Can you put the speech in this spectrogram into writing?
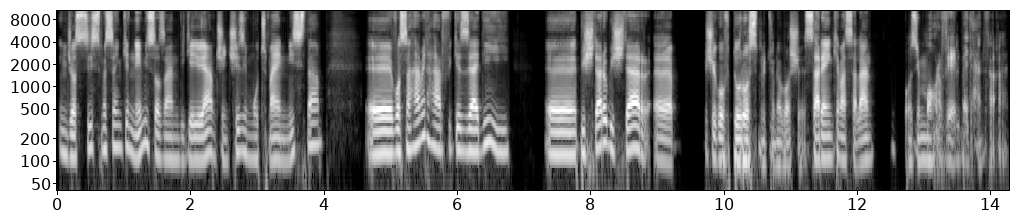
Injustice مثل اینکه نمی‌سازن دیگه. یا همچین چیزی مطمئن نیستم. واسه همین حرفی که زدی بیشتر و بیشتر میشه گفت درست می‌تونه باشه. سر اینکه مثلا بازی مارول بدن فقط؟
